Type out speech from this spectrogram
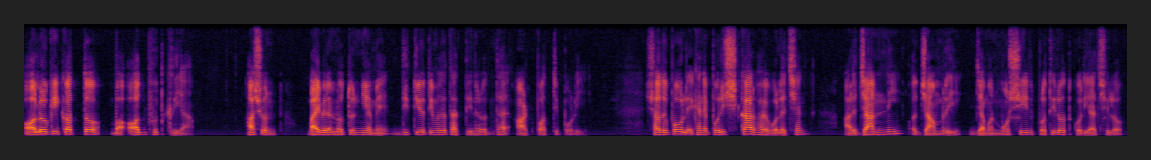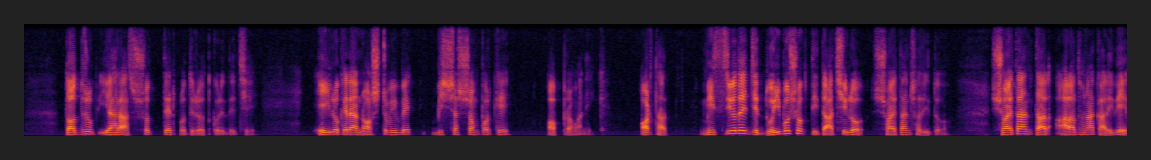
অলৌকিকত্ব বা অদ্ভুত ক্রিয়া। আসুন বাইবেলের নতুন নিয়মে দ্বিতীয় তিমতে তার তিনের অধ্যায় আট পদটি পড়ি। সাধু পৌল এখানে পরিষ্কারভাবে বলেছেন, আর জাননি ও জামরি যেমন মসির প্রতিরোধ করিয়াছিল, তদ্রূপ ইহারা সত্যের প্রতিরোধ করিতেছে। এই লোকেরা নষ্ট বিবেক, বিশ্বাস সম্পর্কে অপ্রামাণিক। অর্থাৎ মিশ্রীয়দের যে দৈব শক্তি তা ছিল শয়তান সাধিত। শয়তান তার আরাধনাকারীদের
